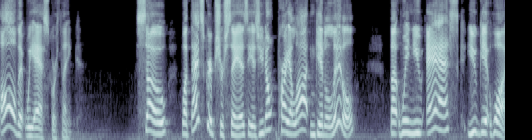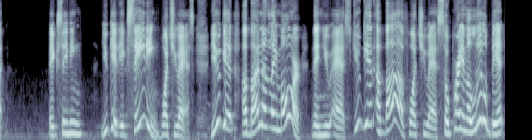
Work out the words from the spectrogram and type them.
all that we ask or think. So, what that scripture says is you don't pray a lot and get a little, but when you ask, you get what? Exceeding you get exceeding what you ask. You get abundantly more than you ask. You get above what you ask. So praying a little bit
